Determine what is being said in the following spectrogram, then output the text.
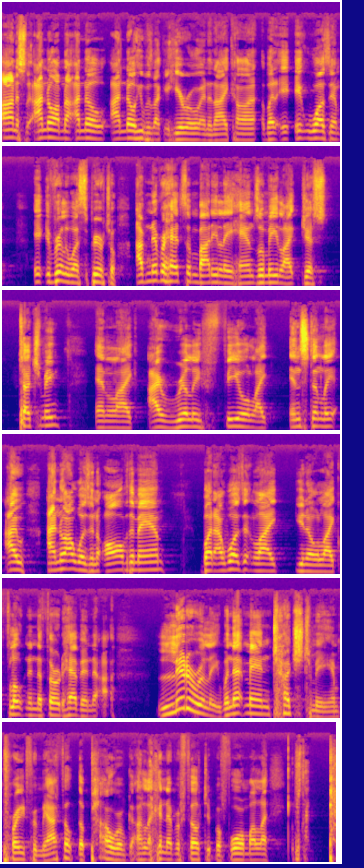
honestly, I know I'm not, I know, I know he was like a hero and an icon, but it, it wasn't, it, it really was spiritual. I've never had somebody lay hands on me, like just touch me. And like, I really feel like instantly, I, I know I was in awe of the man, but I wasn't like, you know, like floating in the third heaven. I, literally, when that man touched me and prayed for me, I felt the power of God like I never felt it before in my life. It was like, pow.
